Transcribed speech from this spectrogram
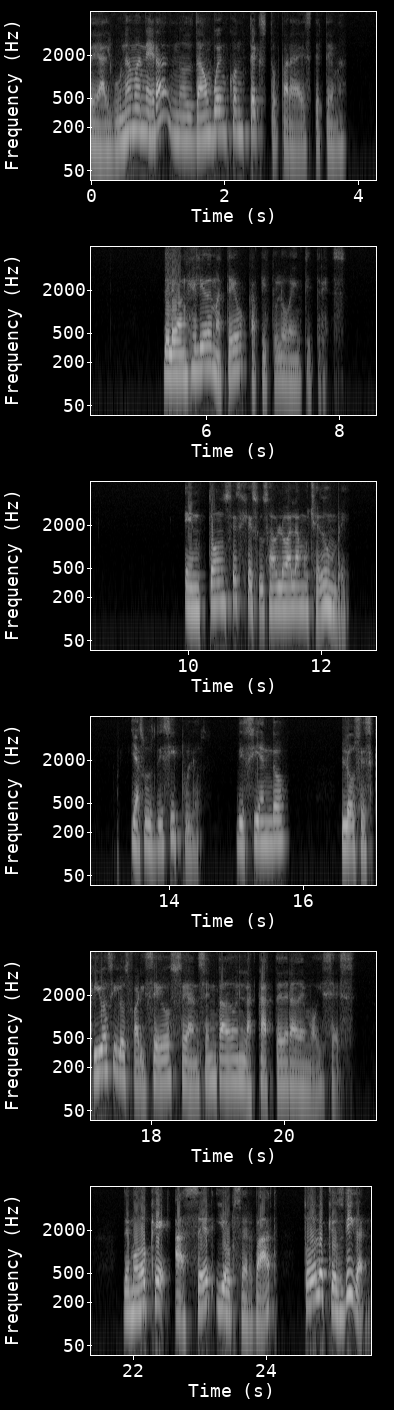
de alguna manera nos da un buen contexto para este tema. Del Evangelio de Mateo capítulo 23. Entonces Jesús habló a la muchedumbre y a sus discípulos, diciendo, los escribas y los fariseos se han sentado en la cátedra de Moisés. De modo que haced y observad todo lo que os digan,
